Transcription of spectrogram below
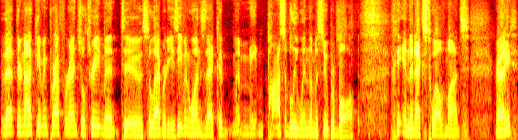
that they're not giving preferential treatment to celebrities, even ones that could possibly win them a Super Bowl in the next 12 months, right?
